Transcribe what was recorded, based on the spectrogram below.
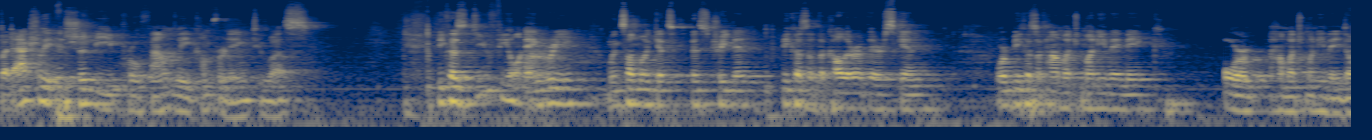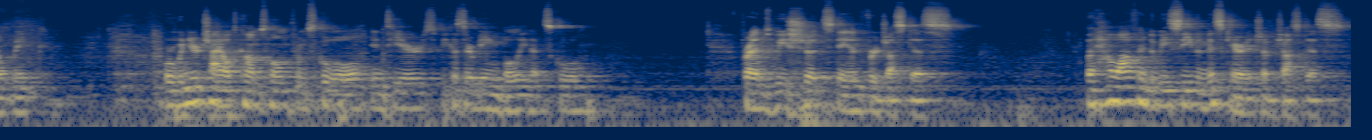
but actually, it should be profoundly comforting to us. Because do you feel angry when someone gets mistreated because of the color of their skin, or because of how much money they make, or how much money they don't make? Or when your child comes home from school in tears because they're being bullied at school? Friends, we should stand for justice. But how often do we see the miscarriage of justice?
